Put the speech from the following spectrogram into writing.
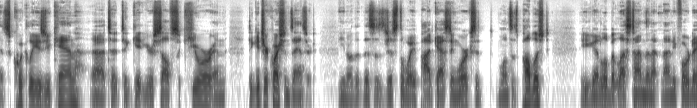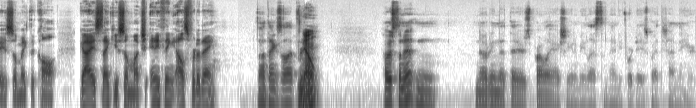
as quickly as you can uh, to, to get yourself secure and to get your questions answered. You know, that this is just the way podcasting works. It, once it's published, you got a little bit less time than that 94 days. So make the call. Guys, thank you so much. Anything else for today? No, thanks a lot for No, hosting it and noting that there's probably actually going to be less than 94 days by the time they hear it.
